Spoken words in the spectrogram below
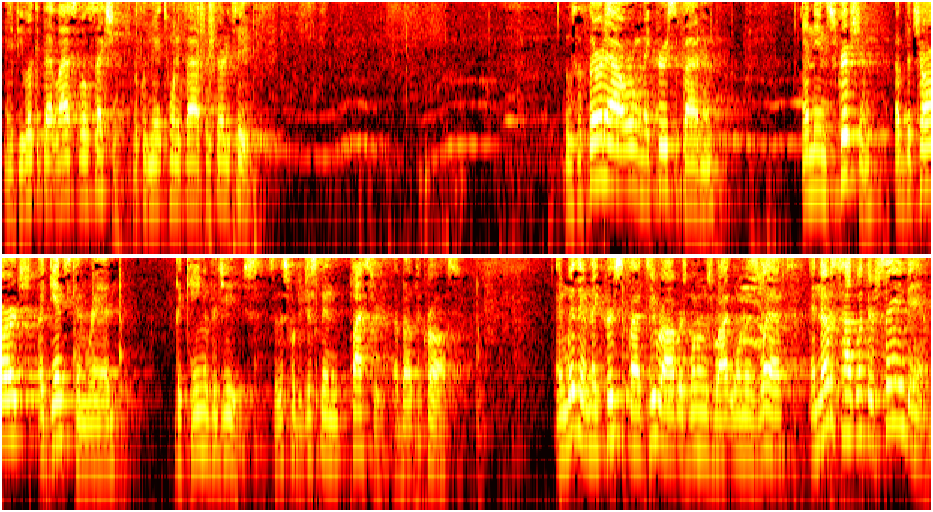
And if you look at that last little section, look with me at 25 through 32. It was the third hour when they crucified him, and the inscription of the charge against him read, the King of the Jews. So this would have just been plastered above the cross. And with him they crucified two robbers, one on his right, one on his left. And notice how, what they're saying to him.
